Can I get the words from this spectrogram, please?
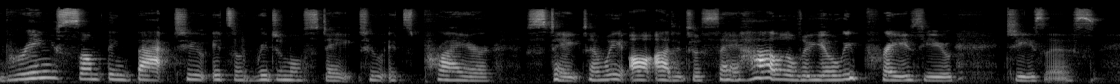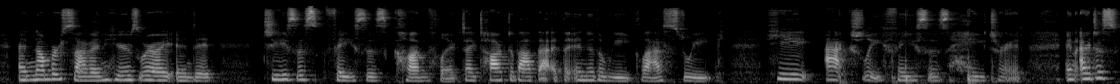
brings something back to its original state, to its prior state. And we all ought to just say, hallelujah, we praise you, Jesus. And number seven, here's where I ended. Jesus faces conflict. I talked about that at the end of the week last week he actually faces hatred. And I just,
